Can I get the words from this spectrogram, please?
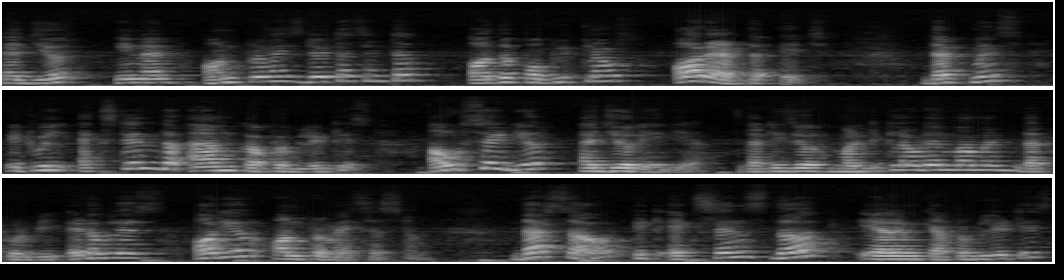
Azure in an on-premise data center or the public clouds or at the edge. That means it will extend the ARM capabilities outside your Azure area. That is your multi-cloud environment, that could be AWS or your on-premise system. That's how it extends the ARM capabilities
